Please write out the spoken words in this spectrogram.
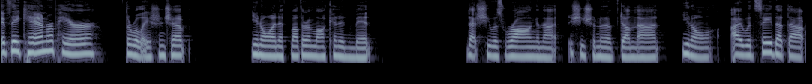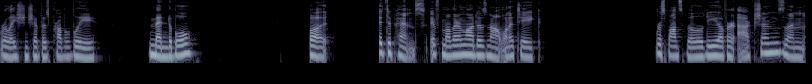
if they can repair the relationship, you know, and if mother-in-law can admit that she was wrong and that she shouldn't have done that, you know, I would say that that relationship is probably mendable. But it depends. If mother-in-law does not want to take responsibility of her actions, then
